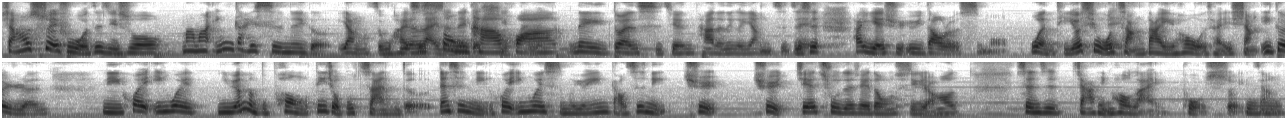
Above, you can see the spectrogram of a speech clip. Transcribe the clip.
想要说服我自己说，妈妈应该是那个样子，我还是送她花那一段时间她的那个样子，只是她也许遇到了什么问题。尤其我长大以后，我才想，一个人你会因为你原本不碰滴酒不沾的，但是你会因为什么原因导致你去去接触这些东西，然后甚至家庭后来破碎这样。嗯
